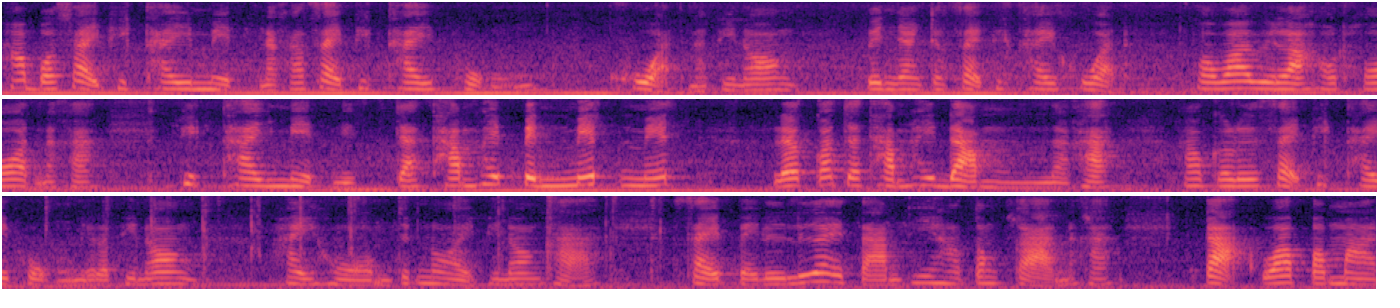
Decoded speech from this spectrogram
เฮาบ่ใส่พริกไทยเม็ดนะคะ ใส่พริกไทยผงขวดนะพี่น้อง เป็นย่างจะใส่พริกไทยขวด เพราะว่าเวลาเฮาทอดนะคะพริกไทยเม็ดนี่จะทำให้เป็นเม็ดเม็ดแล้วก็จะทำให้ดำนะคะเฮาก็เลยใส่พริกไทยผงนี่แหละพี่น้องให้หอมจักหน่อยพี่น้องค่ะ ใส่ไปเรื่อยๆ ตามที่เฮาต้องการนะคะ กะว่าประมาณ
